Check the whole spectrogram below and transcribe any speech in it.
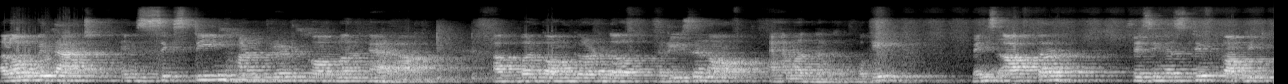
Along with that, in 1600 Common Era, Akbar conquered the region of Ahmednagar. Okay, means after facing a stiff compet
